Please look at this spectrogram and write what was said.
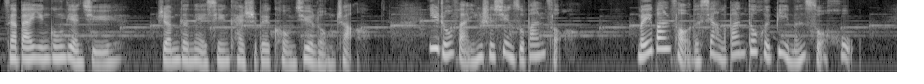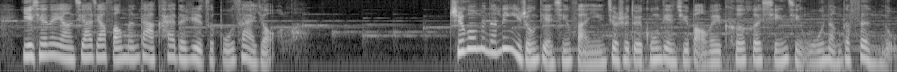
在白银供电局，人们的内心开始被恐惧笼罩。一种反应是迅速搬走，没搬走的下了班都会闭门锁户，以前那样家家房门大开的日子不再有了。职工们的另一种典型反应就是对供电局保卫科和刑警无能的愤怒，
